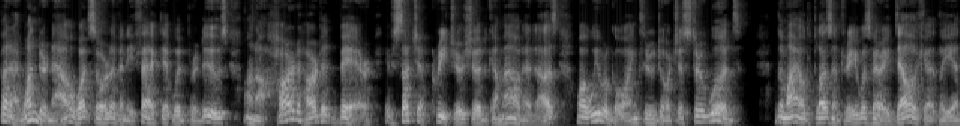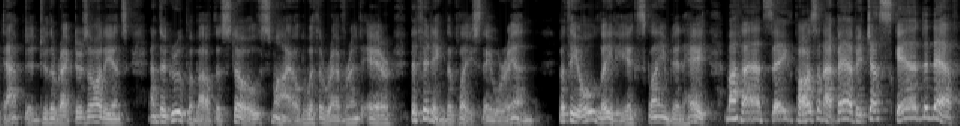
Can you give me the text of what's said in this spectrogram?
But I wonder, now, what sort of an effect it would produce on a hard hearted bear if such a creature should come out at us while we were going through Dorchester woods." The mild pleasantry was very delicately adapted to the Rector's audience, and the group about the stove smiled with a reverent air befitting the place they were in; but the old lady exclaimed in haste, "My land's sake, parson, that bear be just scared to death!"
